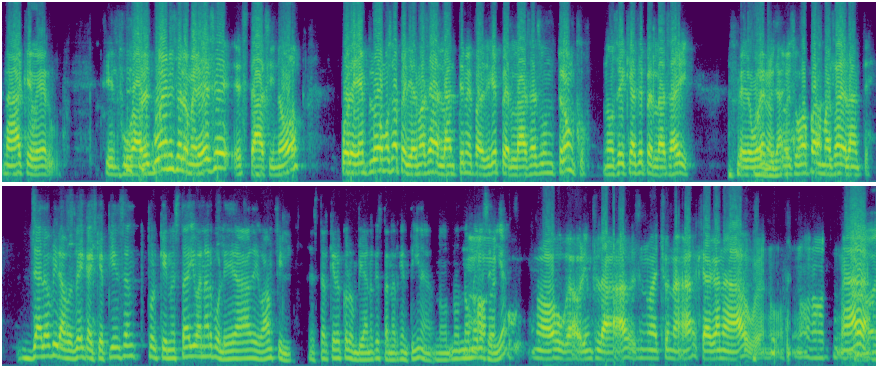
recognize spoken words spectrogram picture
nada que ver. Si el jugador es bueno y se lo merece, está. Si no, por ejemplo, vamos a pelear más adelante, me parece que Perlaza es un tronco. No sé qué hace Perlaza ahí. Pero bueno, eso va para más adelante. Ya lo miramos, venga, ¿y qué piensan? Porque no está Iván Arboleda de Banfield? Este arquero colombiano que está en Argentina, ¿no, no, no, merecería? No, jugador inflado, no ha hecho nada, que ha ganado, bueno, no, no, nada.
